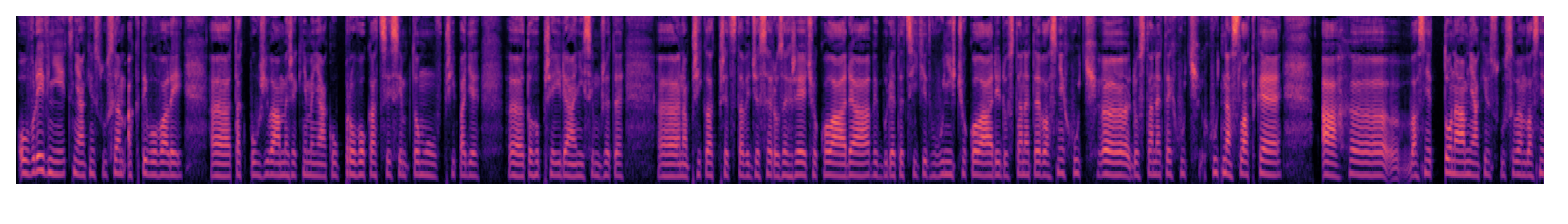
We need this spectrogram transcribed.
ovlivnit, nějakým způsobem aktivovali, tak používáme, řekněme, nějakou provokaci symptomů v případě toho přejídání si můžete eh, například představit, že se rozehřeje čokoláda, vy budete cítit vůni z čokolády, dostanete vlastně chuť, eh, dostanete chuť, chuť na sladké a eh, vlastně to nám nějakým způsobem vlastně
